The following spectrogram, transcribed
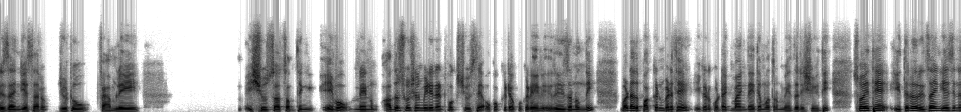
రిజైన్ చేశారు due to family issues or something ఏవో నేను అదర్ సోషల్ మీడియా నెట్వర్క్స్ చూస్తే ఒక్కొక్కటి ఒక్కొక్కటి రీజన్ ఉంది. బట్ అది పక్కన పెడితే ఇక్కడ కొటక్ బ్యాంక్ అయితే మాత్రం మేజర్ ఇష్యూ ఇది. సో అయితే ఇతను రిజైన్ చేసిన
